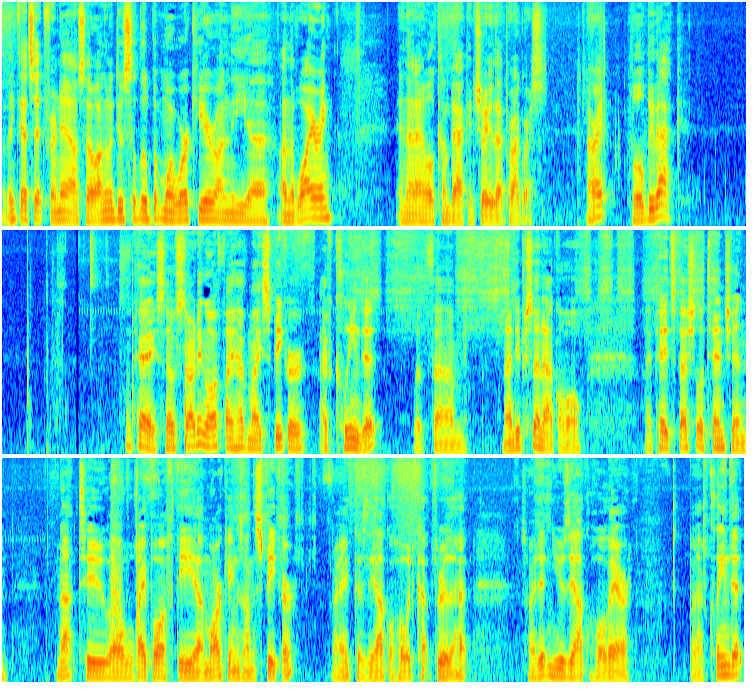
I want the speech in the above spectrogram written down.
I think that's it for now. So I'm going to do a little bit more work here on the uh, on the wiring, and then I will come back and show you that progress. All right, we'll be back. Okay, so starting off, I have my speaker. I've cleaned it with 90% um, alcohol. I paid special attention not to uh, wipe off the uh, markings on the speaker, right? Because the alcohol would cut through that. So I didn't use the alcohol there. But I've cleaned it,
